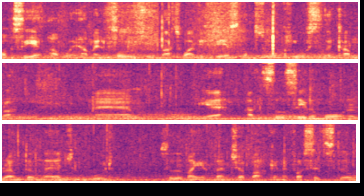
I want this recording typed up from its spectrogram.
Obviously, I- I'm in full zoom, that's why my face looks so close to the camera. Um, yeah, I can still see them walking around down the edge of the wood, so they might venture back in if I sit still.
